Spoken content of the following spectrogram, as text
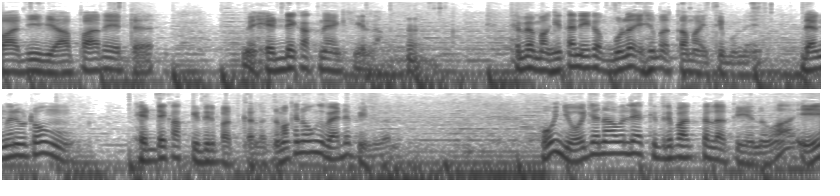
වාදී ව්‍යාපාරයට හෙඩ් එකක් නෑ කියලා. හැබ මහිතන එක මුල එහෙම තමයි තිබුණේ දැන්වනටුන් හෙඩ් එකක් ඉදිරිපත් කලත් මක නොගේ වැඩ පිළිවල. ඕ යෝජනාවලයක් ඉදිරිපත් කලා තියෙනවා ඒ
